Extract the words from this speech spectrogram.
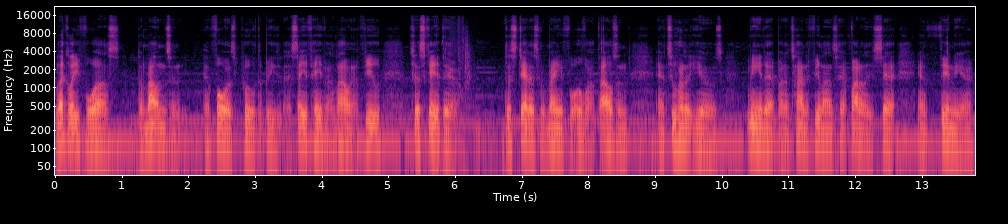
Luckily for us, the mountains and and forests proved to be a safe haven, allowing a few to escape there. This status remained for over a thousand and two hundred years, meaning that by the time the felines had finally set in Thenia,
